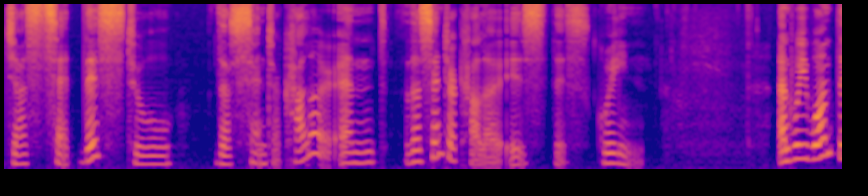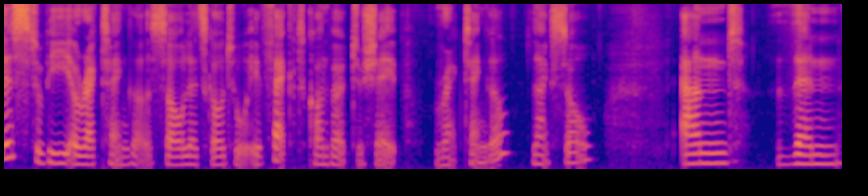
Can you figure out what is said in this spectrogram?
just set this to the center color and the center color is this green. And we want this to be a rectangle. So let's go to Effect, Convert to Shape, Rectangle, like so. And then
